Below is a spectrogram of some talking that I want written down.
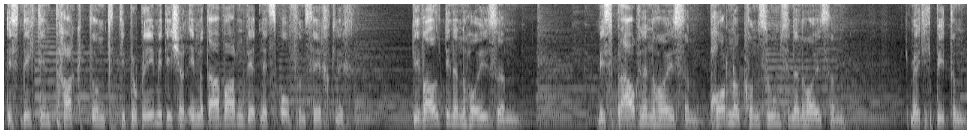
ist nicht intakt und die Probleme, die schon immer da waren, werden jetzt offensichtlich. Gewalt in den Häusern, Missbrauch in den Häusern, Pornokonsums in den Häusern. Ich möchte dich bitten,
